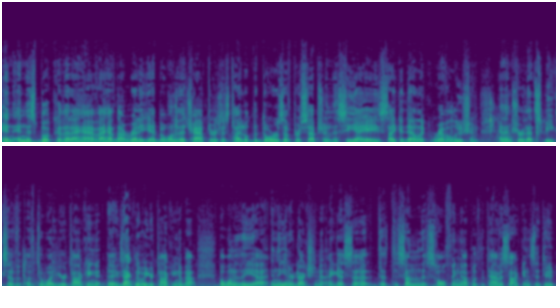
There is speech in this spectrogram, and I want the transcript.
In in this book that I have, I have not read it yet, but one of the chapters is titled "The Doors of Perception: The CIA's Psychedelic Revolution," and I'm sure that speaks of, of to what you're talking exactly what you're talking about. But one of the uh, in the introduction, I guess uh, to, to sum this whole thing up with the Tavistock Institute,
